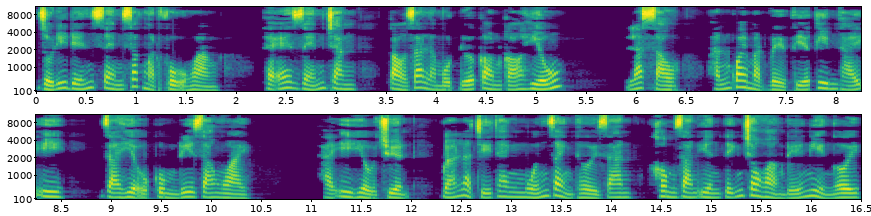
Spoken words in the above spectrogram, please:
rồi đi đến xem sắc mặt phụ hoàng, khẽ rém chăn, tỏ ra là một đứa con có hiếu. Lát sau, hắn quay mặt về phía Kim Thái Y, ra hiệu cùng đi ra ngoài. Thái Y hiểu chuyện, đoán là Trí Thanh muốn dành thời gian, không gian yên tĩnh cho hoàng đế nghỉ ngơi,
